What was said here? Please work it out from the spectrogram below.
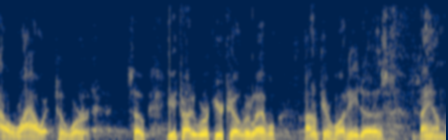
Allow it to work. So you try to work your shoulder level. I don't care what he does. Bam.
